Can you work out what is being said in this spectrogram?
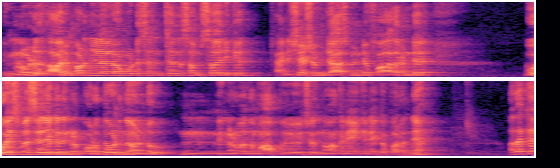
നിങ്ങളോട് ആരും പറഞ്ഞില്ലല്ലോ അങ്ങോട്ട് ചെന്ന് സംസാരിക്കാൻ. അതിനുശേഷം ജാസ്മിന്റെ ഫാദറിന്റെ വോയിസ് മെസ്സേജൊക്കെ നിങ്ങൾ പുറത്തു വിടുന്ന കണ്ടു നിങ്ങൾ വന്ന് മാപ്പ് ചോദിച്ചെന്നു അങ്ങനെ ഇങ്ങനെയൊക്കെ പറഞ്ഞ് അതൊക്കെ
